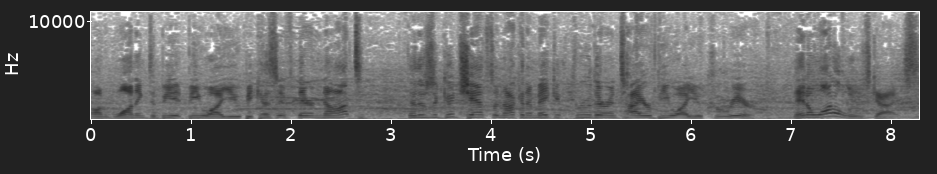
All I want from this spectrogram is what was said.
on wanting to be at BYU, because if they're not, then there's a good chance they're not going to make it through their entire BYU career. They don't want to lose guys.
